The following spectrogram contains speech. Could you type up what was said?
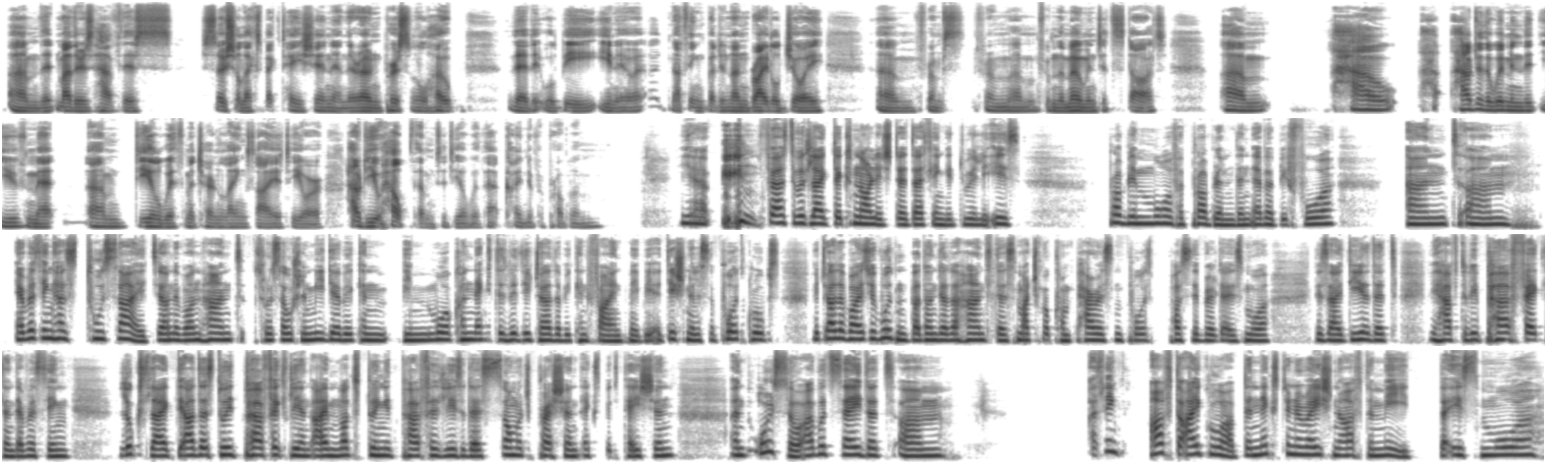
Um, that mothers have this social expectation and their own personal hope that it will be, you know, nothing but an unbridled joy um, from from um, from the moment it starts. Um, how how do the women that you've met um, deal with maternal anxiety, or how do you help them to deal with that kind of a problem? Yeah, first I would like to acknowledge that I think it really is probably more of a problem than ever before, and um, everything has two sides. On the one hand, through social media, we can be more connected with each other. We can find maybe additional support groups, which otherwise we wouldn't. But on the other hand, there's much more comparison possible. There is more this idea that we have to be perfect and everything looks like the others do it perfectly and I'm not doing it perfectly. So there's so much pressure and expectation. And also, I would say that um, I think after I grew up, the next generation after me there is more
